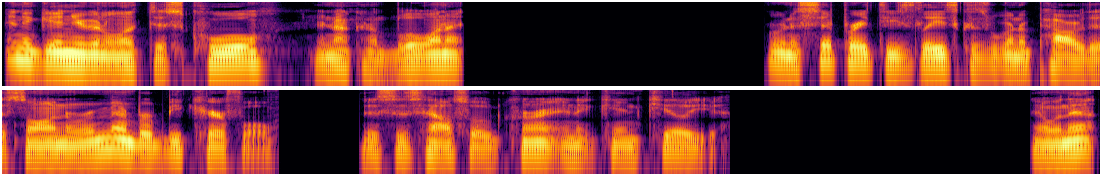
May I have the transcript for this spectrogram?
And again, you're going to let this cool. You're not going to blow on it. We're going to separate these leads because we're going to power this on. And remember, be careful. This is household current and it can kill you. Now, when that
